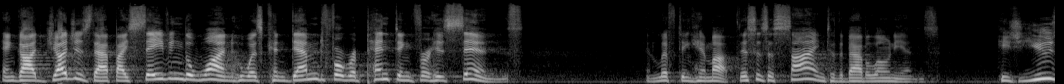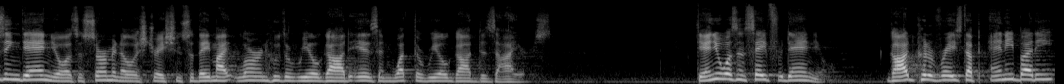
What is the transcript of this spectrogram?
And God judges that by saving the one who was condemned for repenting for his sins and lifting him up. This is a sign to the Babylonians. He's using Daniel as a sermon illustration so they might learn who the real God is and what the real God desires. Daniel wasn't saved for Daniel. God could have raised up anybody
